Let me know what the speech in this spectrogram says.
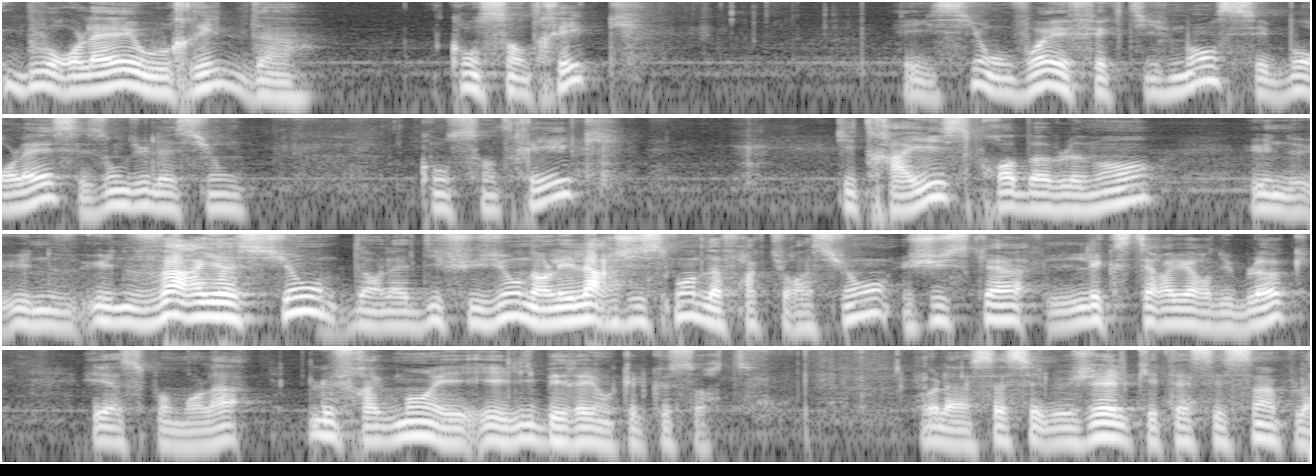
bourrelets ou rides concentriques. Et ici, on voit effectivement ces bourrelets, ces ondulations concentriques qui trahissent probablement une, variation dans la diffusion, dans l'élargissement de la fracturation jusqu'à l'extérieur du bloc. Et à ce moment-là, le fragment est, libéré en quelque sorte. Voilà, ça c'est le gel qui est assez simple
